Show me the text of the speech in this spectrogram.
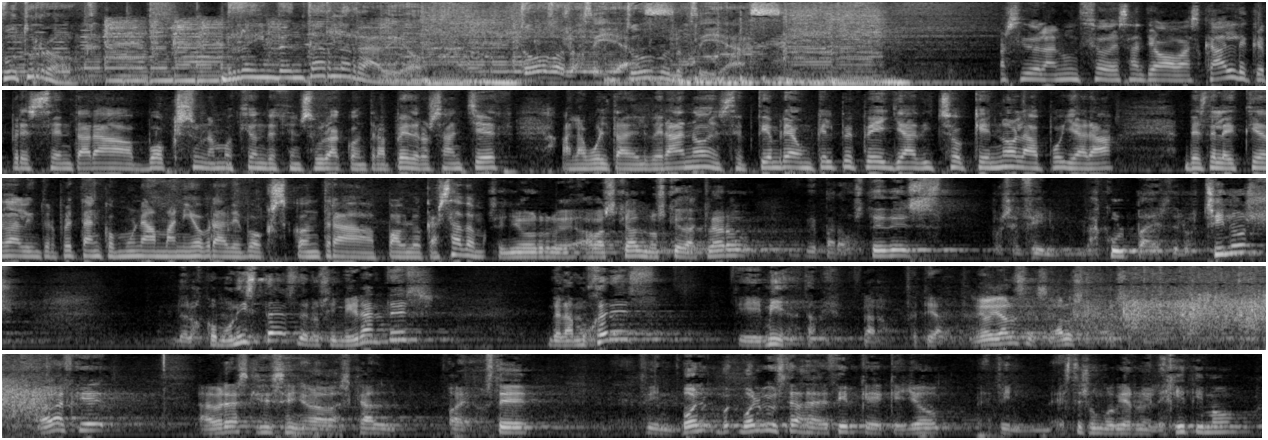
Futurock. Reinventar la radio. Todos los días. Todos los días. Ha sido el anuncio de Santiago Abascal de que presentará Vox una moción de censura contra Pedro Sánchez a la vuelta del verano, en septiembre, aunque el PP ya ha dicho que no la apoyará. Desde la izquierda lo interpretan como una maniobra de Vox contra Pablo Casado. Señor eh, Abascal, nos queda claro que para ustedes, pues en fin, la culpa es de los chinos, de los comunistas, de los inmigrantes, de las mujeres y mía también, claro, efectivamente. Yo ya lo sé, ya lo sé. Ya lo sé. La verdad es que, la verdad es que, señor Abascal, Oye, usted, en fin, vuelve usted a decir que, que yo, en fin, este es un gobierno ilegítimo,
